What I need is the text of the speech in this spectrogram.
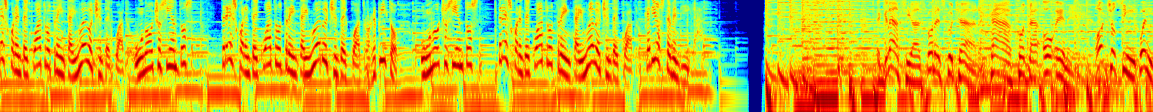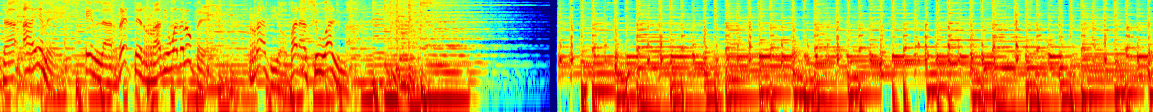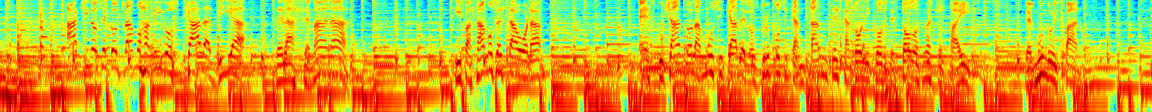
1-800-344-3984. 1-800-344-3984. Repito, 1-800-344-3984. Que Dios te bendiga. Gracias por escuchar KJON 850 AM en la red de Radio Guadalupe. Radio para su alma. Nos encontramos amigos cada día de la semana y pasamos esta hora escuchando la música de los grupos y cantantes católicos de todos nuestros países, del mundo hispano.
